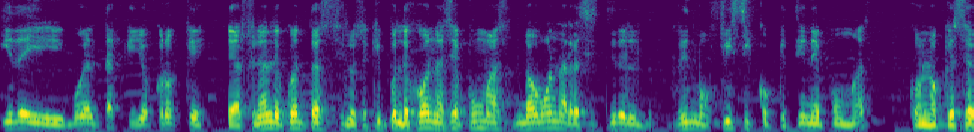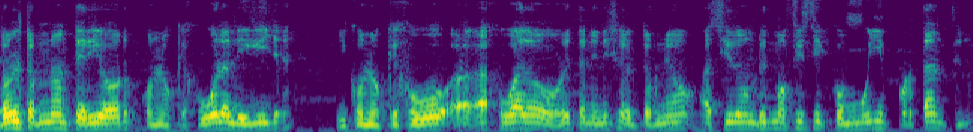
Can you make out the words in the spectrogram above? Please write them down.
ida y vuelta, que yo creo que al final de cuentas, si los equipos de juegan hacia Pumas, no van a resistir el ritmo físico que tiene Pumas, con lo que cerró el torneo anterior, con lo que jugó la liguilla y con lo que jugó, ha jugado ahorita en el inicio del torneo, ha sido un ritmo físico muy importante, ¿no?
